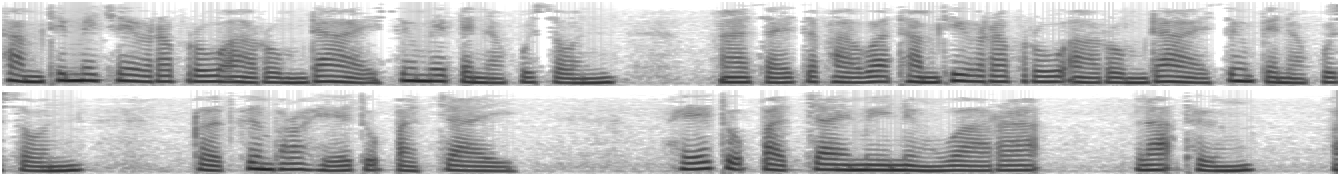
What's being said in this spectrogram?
ธรรมที่ไม่ใช่รับรู้อารมณ์ได้ ซึ่งไม่เป็นอกุศล อาศัยสภาวธรรมที่รับรู้อารมณ์ได้ ซึ่งเป็นอกุศล เกิดขึ้นเพราะเหตุปัจจัย เหตุปัจจัยมีหนึ่งวาระ ละถึง อ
